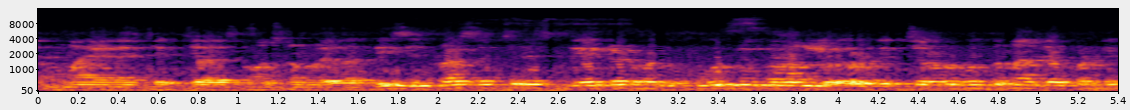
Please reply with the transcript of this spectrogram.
అమ్మాయి అనేది చెక్ చేయాల్సిన అవసరం లేదా? These infrastructure is created but poor only ఎవరు రిచ్ ఎవరు పోతున్నారు చెప్పండి?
